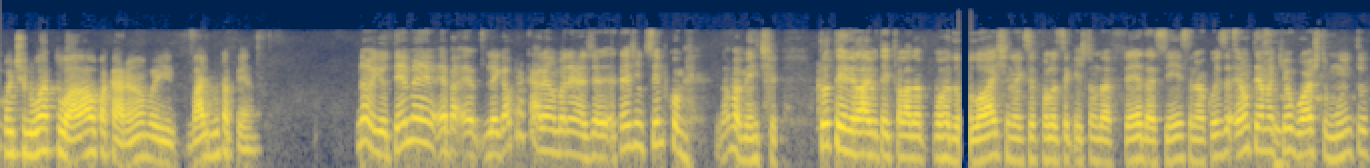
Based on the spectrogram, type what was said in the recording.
continua atual pra caramba e vale muito a pena. Não, e o tema é, é, é legal pra caramba, né? Até a gente sempre come... Novamente, tô tendo live, tem que falar da porra do Lost, né? Que você falou essa questão da fé, da ciência, né? Uma coisa... É um tema que eu gosto muito.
